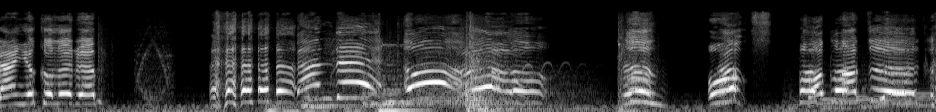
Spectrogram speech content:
Ben yakalarım. ben de. Aa! Ops, patlattık.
